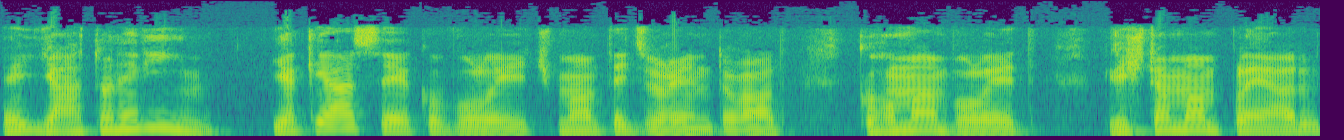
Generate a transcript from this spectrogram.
Já to nevím jak já se jako volič mám teď zorientovat, koho mám volit, když tam mám plejádu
